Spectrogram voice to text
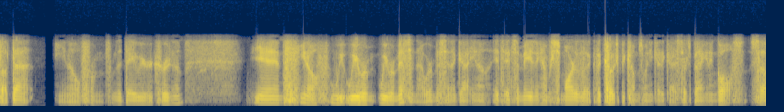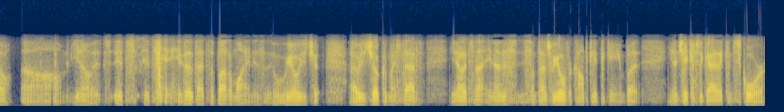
thought that. You know, from from the day we recruited him, and you know we we were we were missing that. We were missing a guy. You know, it's it's amazing how much smarter the the coach becomes when you get a guy who starts banging in goals. So um, you know, it's it's it's you know that's the bottom line. Is we always jo- I always joke with my staff. You know, it's not you know this sometimes we overcomplicate the game, but you know Jacob's a guy that can score.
